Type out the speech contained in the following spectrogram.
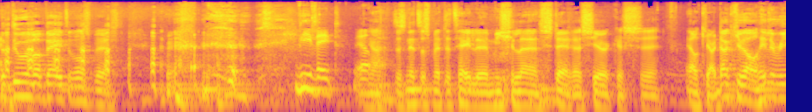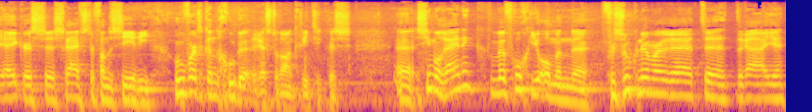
dan doen we wat beter ons best. Wie weet. Ja. Ja, het is net als met het hele Michelin-sterren-circus eh, elk jaar. Dankjewel, Hillary Ekers, eh, schrijfster van de serie Hoe word ik een goede restaurantcriticus? Eh, Simon Reining, we vroegen je om een verzoeknummer te draaien.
